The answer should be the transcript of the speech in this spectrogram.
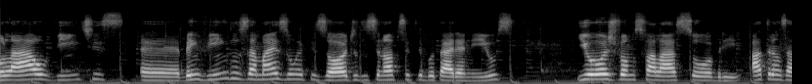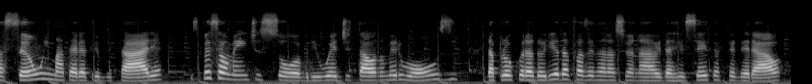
Olá, ouvintes. É, Bem-vindos a mais um episódio do Sinopse Tributária News. E hoje vamos falar sobre a transação em matéria tributária, especialmente sobre o edital número 11 da Procuradoria da Fazenda Nacional e da Receita Federal,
